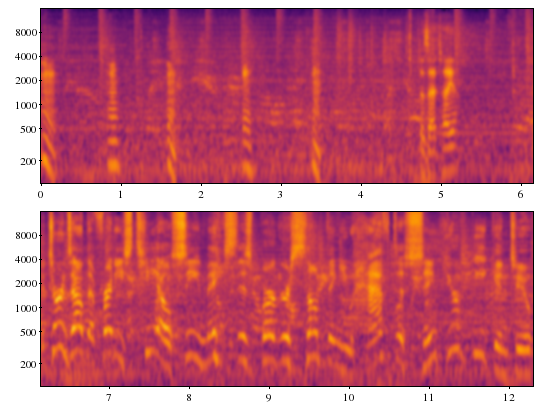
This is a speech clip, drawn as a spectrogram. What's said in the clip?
Mm. Mm. Mm. Does that tell you? It turns out that Freddie's TLC makes this burger something you have to sink your beak into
